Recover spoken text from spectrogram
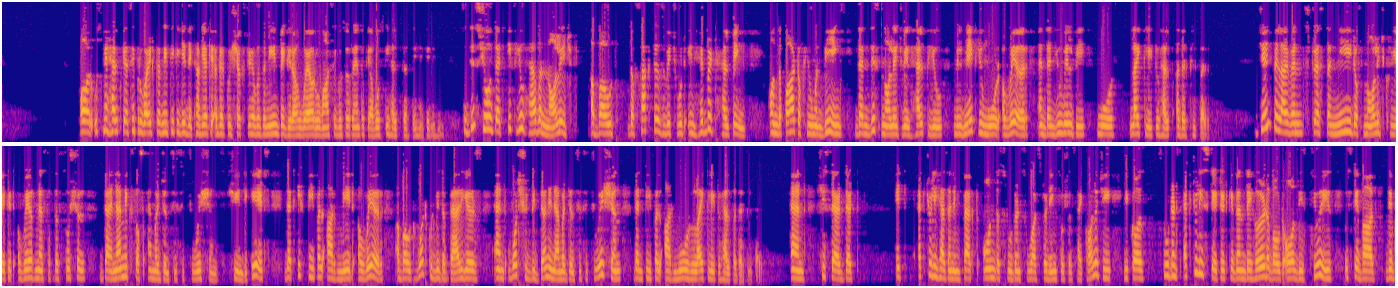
اور اس میں help کیسے provide کرنی تھی کہ یہ دیکھا گیا کہ اگر کوئی شخص جو ہے وہ زمین پہ گرا ہوا ہے اور وہ وہاں سے گزر رہے ہیں تو کیا وہ اس کی ہیلپ کرتے ہیں کہ نہیں so this shows that if you have a knowledge about the factors which would inhibit helping on the part of human beings, then this knowledge will help you, will make you more aware, and then you will be more likely to help other people. Jane Plavin stressed the need of knowledge-created awareness of the social dynamics of emergency situations. She indicates that if people are made aware about what could be the barriers and what should be ڈنجنسی situation they were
